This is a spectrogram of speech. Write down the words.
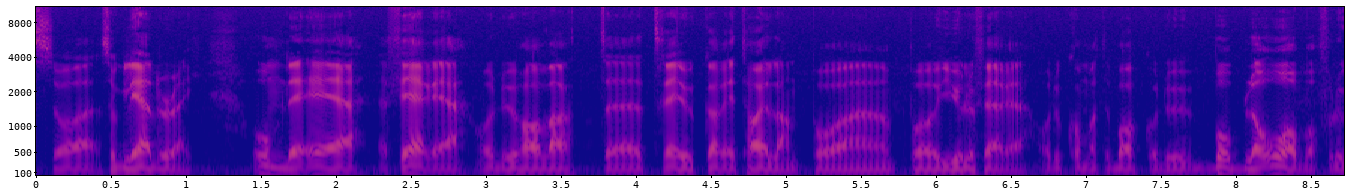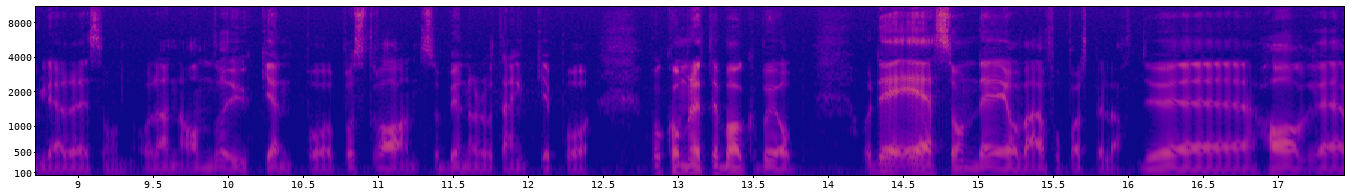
så, så gleder du deg. Om det er ferie og du har vært eh, tre uker i Thailand på, eh, på juleferie, og du kommer tilbake og du bobler over for du gleder deg sånn, og den andre uken på, på stranden så begynner du å tenke på, på å komme deg tilbake på jobb. Og det er sånn det er å være fotballspiller. Du eh, har eh,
